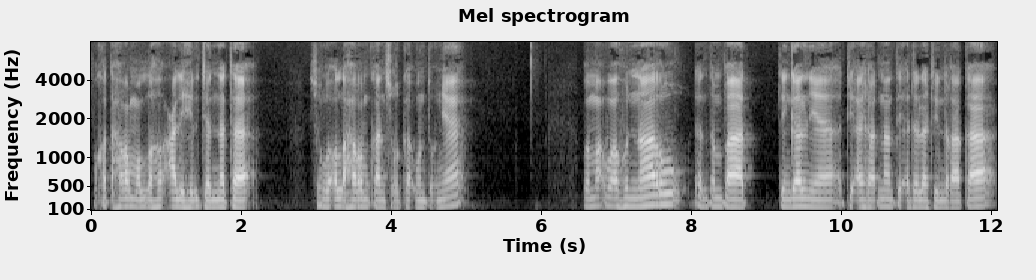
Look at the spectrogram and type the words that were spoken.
faqad haramallahu alaihi jannata. Sungguh Allah haramkan surga untuknya. Wa ma'wahun naru dan tempat tinggalnya di akhirat nanti adalah di neraka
